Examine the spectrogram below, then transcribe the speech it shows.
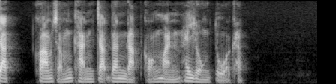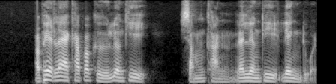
จัดความสำคัญจัดลำดับของมันให้ลงตัวครับ ประเภทแรกครับก็คือเรื่องที่สำคัญและเรื่องที่เร่งด่วน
